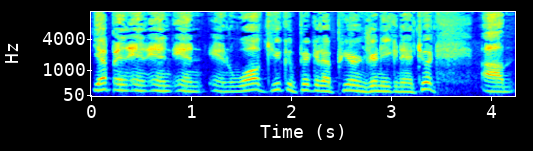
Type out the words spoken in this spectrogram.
Yep, and, and, and, and, and Walt, you can pick it up here, and Jenny, you can add to it. Um,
